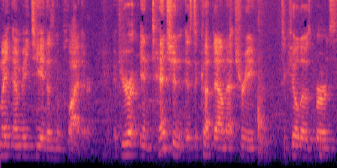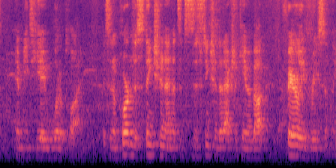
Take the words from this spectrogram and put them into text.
MBTA doesn't apply there. If your intention is to cut down that tree to kill those birds, MBTA would apply. It's an important distinction, and it's a distinction that actually came about fairly recently.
